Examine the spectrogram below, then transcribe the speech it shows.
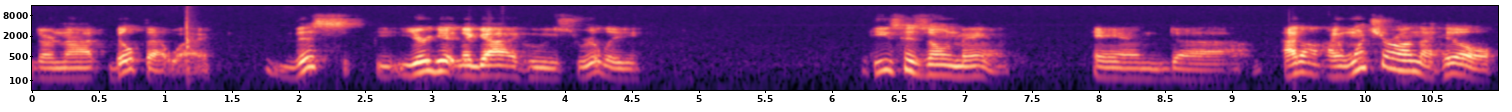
They're not built that way. This you're getting a guy who's really he's his own man, and uh, I don't. I once you're on the hill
